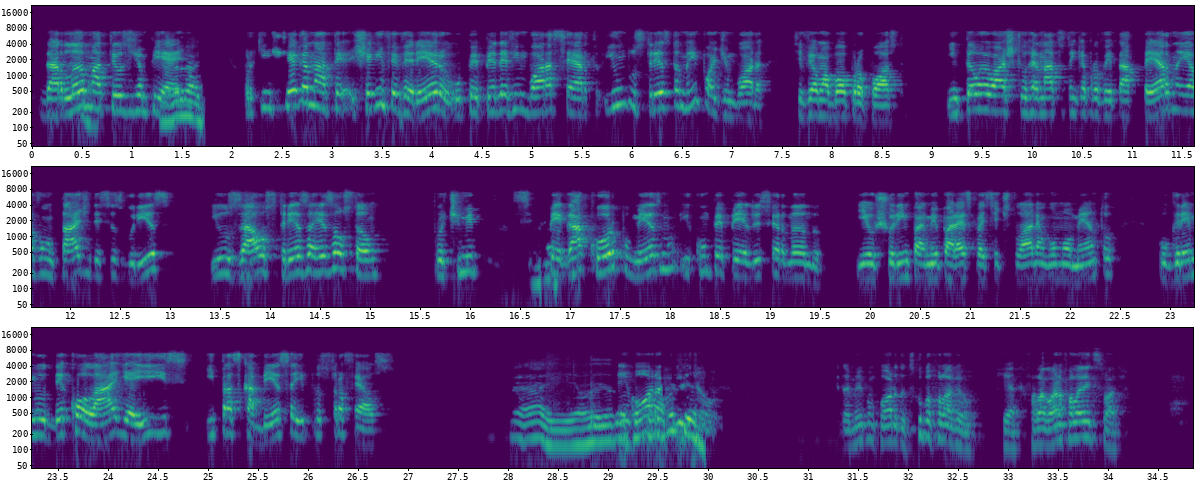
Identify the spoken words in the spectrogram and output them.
Darlan, Matheus e Jean-Pierre. É porque chega, na, chega em fevereiro, o PP deve ir embora certo. E um dos três também pode ir embora, se vier uma boa proposta. Então eu acho que o Renato tem que aproveitar a perna e a vontade desses guris e usar os três a exaustão para o time pegar corpo mesmo e com o PP, Luiz Fernando e o Churim me parece que vai ser titular em algum momento, o Grêmio decolar e aí ir, para as cabeças e ir para os troféus. É, eu, eu Embora, Cristian, eu também concordo. Desculpa, Flávio, que fala agora, fala antes, Flávio.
